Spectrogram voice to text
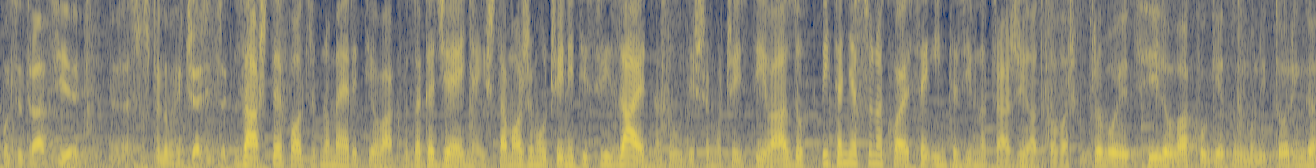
koncentracije suspendovanih čestica. Zašto je potrebno meriti ovakva zagađenja i šta možemo učiniti svi zajedno da udišemo čistiji vazduh, pitanja su na koje se intenzivno traži odgovor. Prvo je cilj ovakvog jednog monitoringa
